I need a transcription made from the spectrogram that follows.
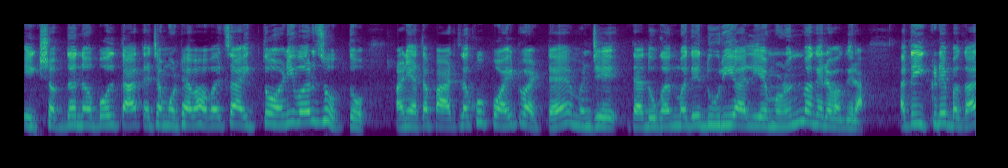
एक शब्द न बोलता त्याच्या मोठ्या भावाचा ऐकतो आणि वर झोपतो. आणि आता पार्थला खूप वाईट वाटतंय म्हणजे त्या दोघांमध्ये दुरी आली आहे म्हणून वगैरे वगैरे. आता इकडे बघा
